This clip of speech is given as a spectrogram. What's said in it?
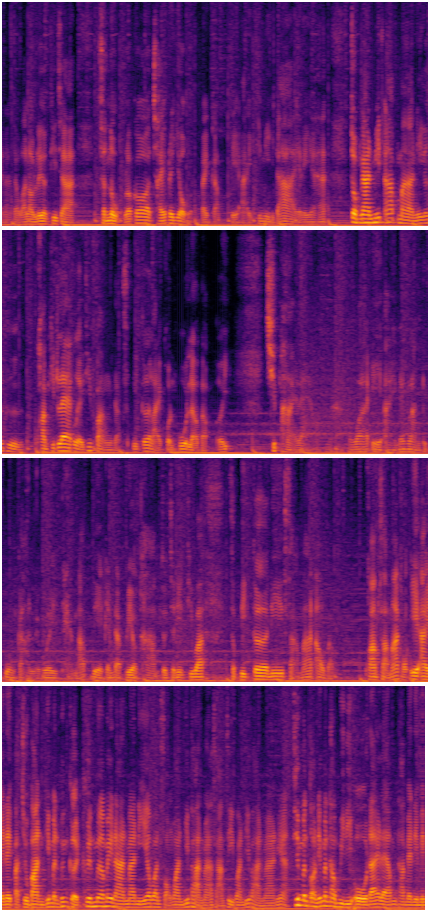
นะแต่ว่าเราเลือกที่จะสนุกแล้วก็ใช้ประโยชน์ไปกับ AI ที่มีได้อะไรเงี้ยฮะจบงาน Meet Up มานี่ก็คือความคิดแรกเลยที่ฟังจากสปีกเกอร์หลายคนพูดแล้วแบบเอ้ยชิบหายแล้วนะเพราะว่า AI แม่งรันทุกวงการเลยเว้ยแถมอัปเดตกันแบบเรียลไทม์จนชนิดที่ว่าสปีกเกอร์นี่สามารถเอาแบบความสามารถของ AI ในปัจจุบันที่มันเพิ่งเกิดขึ้นเมื่อไม่นานมานี้วัน 2 วันที่ผ่านมา 3-4 วันที่ผ่านมาเนี่ยที่มันตอนนี้มันทำวิดีโอได้แล้ว มันทำแอนิเม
